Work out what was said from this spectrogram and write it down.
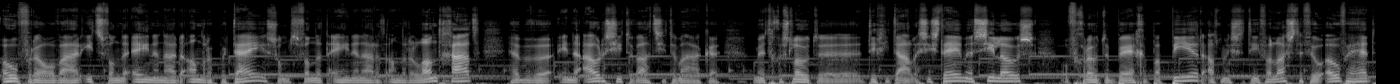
overal waar iets van de ene naar de andere partij, soms van het ene naar het andere land gaat, hebben we in de oude situatie te maken met gesloten digitale systemen, silo's of grote bergen papier, administratieve lasten, veel overhead.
